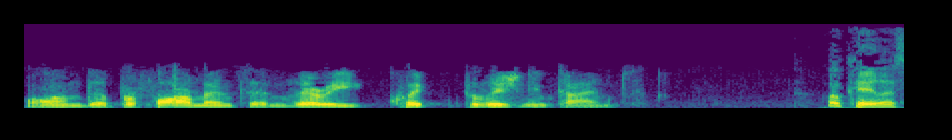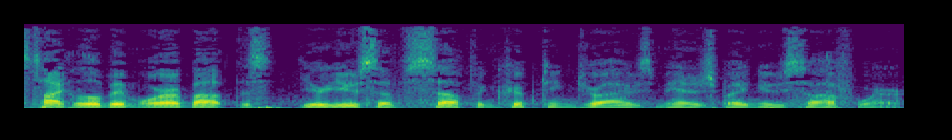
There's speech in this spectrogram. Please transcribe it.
on the performance and very quick provisioning times. Okay, let's talk a little bit more about this, your use of self-encrypting drives managed by new software.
